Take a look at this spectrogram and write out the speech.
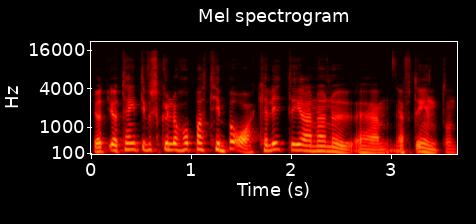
Jag, jag tänkte vi skulle hoppa tillbaka lite grann nu eh, efter intron.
